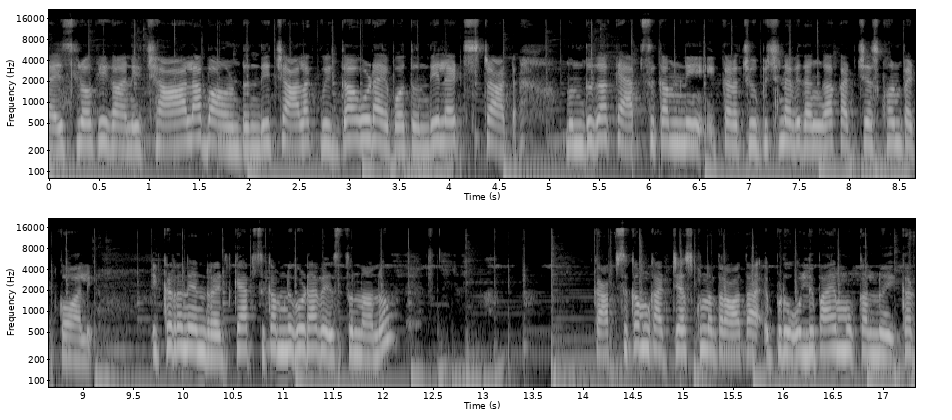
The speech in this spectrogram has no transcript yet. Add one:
రైస్లోకి కానీ చాలా బాగుంటుంది. చాలా క్విక్గా కూడా అయిపోతుంది. Let start. ముందుగా క్యాప్సికమ్ని ఇక్కడ చూపించిన విధంగా కట్ చేసుకొని పెట్టుకోవాలి. ఇక్కడ నేను రెడ్ క్యాప్సికమ్ని కూడా వేస్తున్నాను. క్యాప్సికమ్ కట్ చేసుకున్న తర్వాత ఇప్పుడు ఉల్లిపాయ ముక్కలను ఇక్కడ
